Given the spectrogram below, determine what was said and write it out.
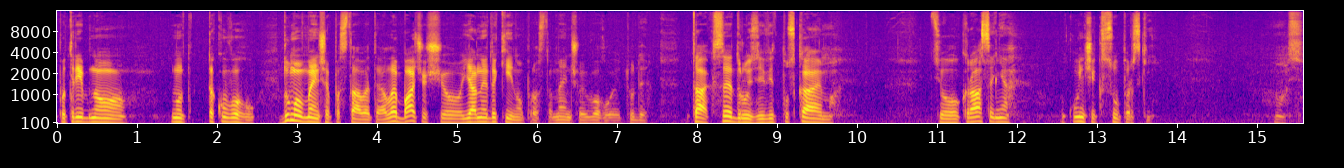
потрібно ну, таку вагу. Думав менше поставити, але бачу, що я не докинув просто меншою вагою туди. Так, все, друзі, відпускаємо цього красення. Окунчик суперський. Ось.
